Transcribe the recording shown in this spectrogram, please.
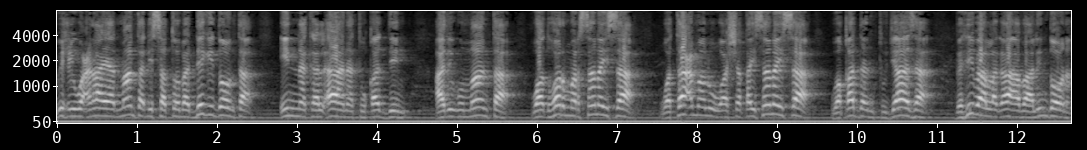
wixii wacnaayaad maanta dhisato baad degi doontaa inaka alaana tuqadim adigu maanta waad hormarsanaysaa wa tacmalu waa shaqaysanaysaa waqadan tujaaza. Berri baa lagaa abaalin doona.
